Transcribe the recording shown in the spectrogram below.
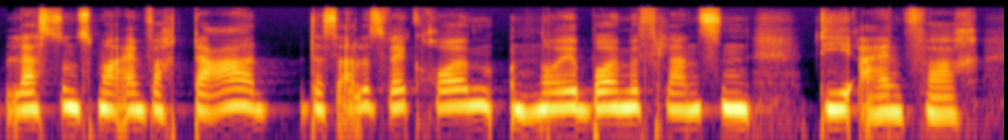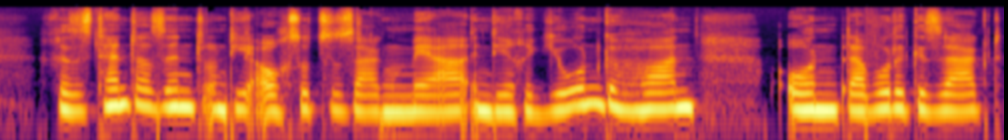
lasst uns mal einfach da das alles wegräumen und neue Bäume pflanzen, die einfach resistenter sind und die auch sozusagen mehr in die Region gehören. Und da wurde gesagt,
